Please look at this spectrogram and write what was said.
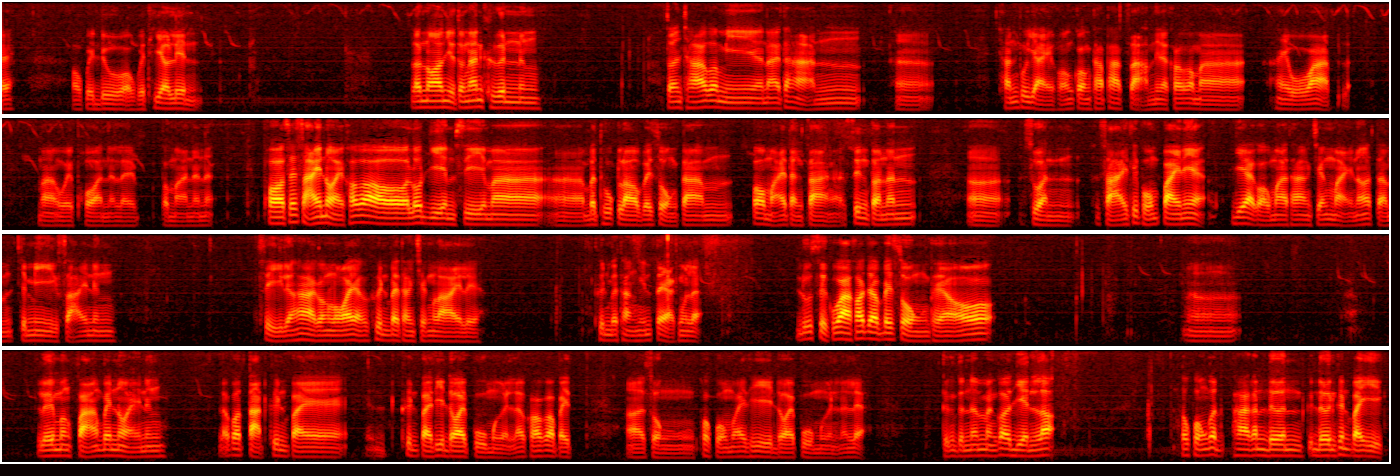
ออกไปดูออกไปเที่ยวเล่นเรานอนอยู่ตรงนั้นคืนหนึ่ง ตอนเช้าก็มีนายทหารชั้นผู้ใหญ่ของกองทัพภาคสามนี่แหละเขาก็มาให้โอวาดมาอวยพรอะไรประมาณนั้นนะพอสายๆหน่อยเขาก็เอารถ GMC มาอ่าบรรทุกเราไปส่งตามเป้าหมายต่างๆอะซึ่งตอนนั้นส่วนสายที่ผมไปเนี่ยแยกออกมาทางเชียงใหม่เนาะแต่จะมีอีกสายหนึ่งสี่หรือห้ากองร้อยก็ขึ้นไปทางเชียงรายเลย ขึ้นไปทางหินแตกนั่นแหละ รู้สึกว่าเขาจะไปส่งแถวเเลยเมืองฝางไปหน่อยนึง แล้วก็ตัดขึ้นไปขึ้นไปที่ดอยปู่หมื่น แล้วเขาก็ไปส่งพวกผมไว้ที่ดอยปู่หมื่นนั่นแหละ ถึงตอนนั้นมันก็เย็นแล้วพวกผมก็พากันเดินเดินขึ้นไปอีก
